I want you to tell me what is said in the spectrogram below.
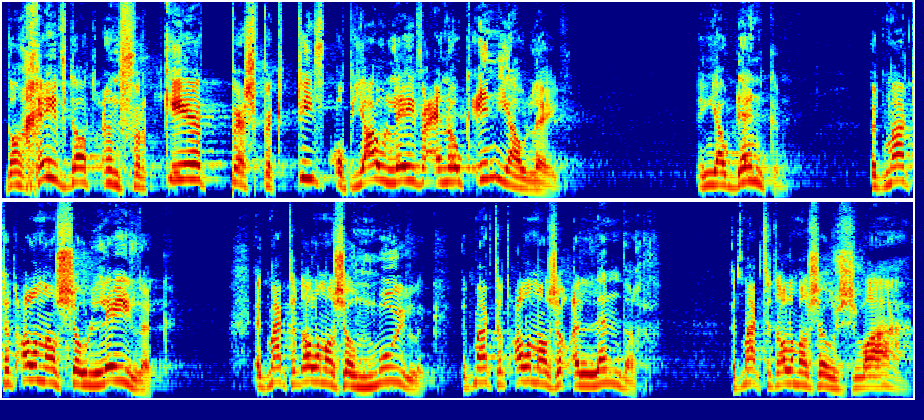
dan geeft dat een verkeerd perspectief op jouw leven en ook in jouw leven. In jouw denken. Het maakt het allemaal zo lelijk. Het maakt het allemaal zo moeilijk. Het maakt het allemaal zo ellendig. Het maakt het allemaal zo zwaar.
